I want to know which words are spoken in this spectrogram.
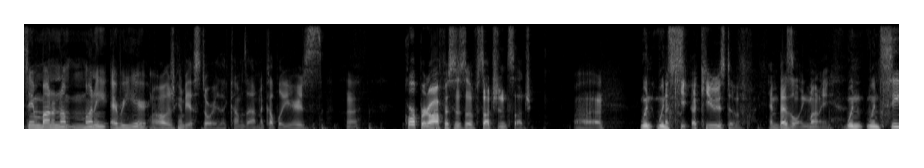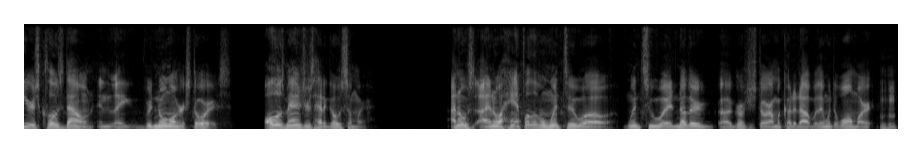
same amount of money every year. Oh, there's gonna be a story that comes out in a couple of years. Huh. Corporate offices of such and such uh, When when acu- accused of embezzling money. when when Sears closed down and like were no longer stores, all those managers had to go somewhere. I know I know a handful of them went to uh went to another uh, grocery store. I'm gonna cut it out, but they went to Walmart Mhm.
